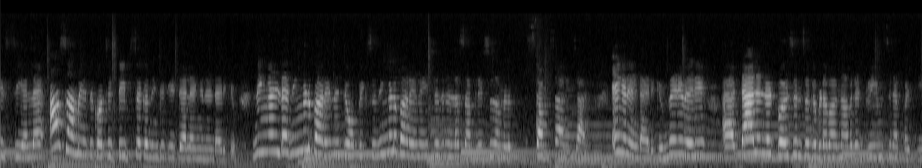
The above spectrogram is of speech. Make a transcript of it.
ഈസി അല്ലേ? ആ സമയത്ത് കുറച്ച് ടിപ്സ് ഒക്കെ നിങ്ങൾക്ക് കിട്ടിയാൽ എങ്ങനെ ഉണ്ടായിരിക്കും? നിങ്ങളുടെ നിങ്ങൾ പറയുന്ന ടോപ്പിക്സ് നിങ്ങൾ പറയുന്ന ഇഷ്ടത്തിനുള്ള സബ്ജക്ട്സ് നമ്മൾ സംസാരിച്ചാൽ എങ്ങനെ ഉണ്ടായിരിക്കും? വെരി വെരി ടാലന്റഡ് പേഴ്സൺസ് ഒക്കെ ഇവിടെ വന്ന് അവരുടെ ഡ്രീംസിനെ പറ്റി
